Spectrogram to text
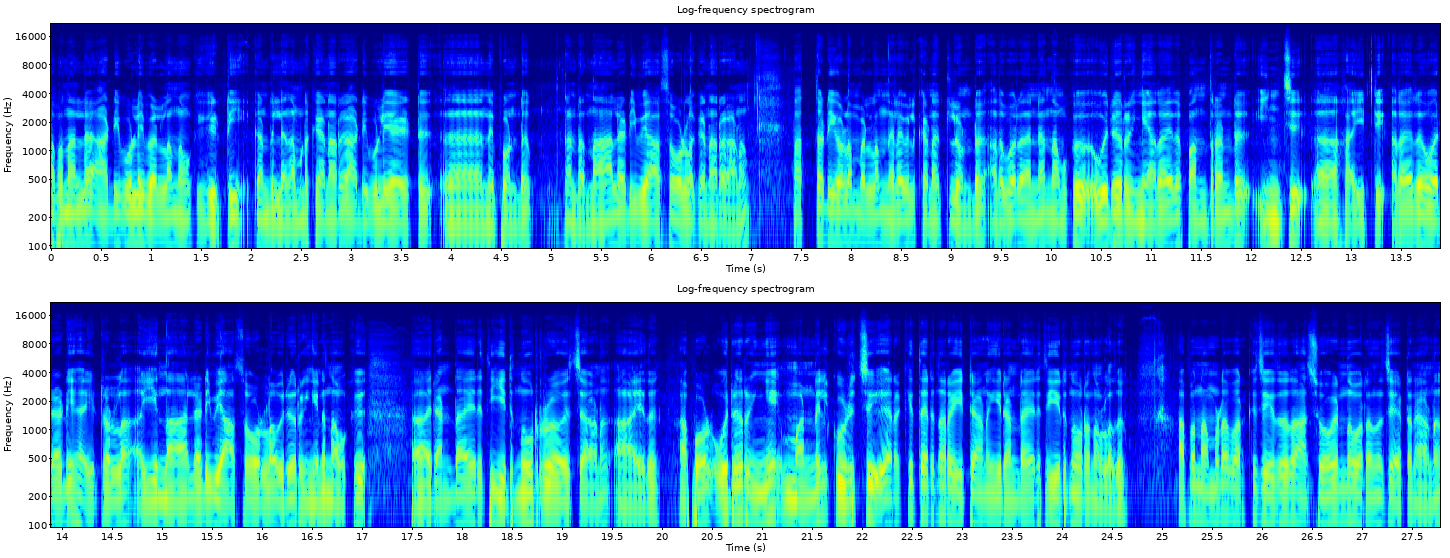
അപ്പോൾ നല്ല അടിപൊളി വെള്ളം നമുക്ക് കിട്ടി. കണ്ടില്ല നമ്മുടെ കിണർ അടിപൊളിയായിട്ട് നിപ്പുണ്ട്. കണ്ടോ നാലടി വ്യാസമുള്ള കിണറാണ്. പത്തടിയോളം വെള്ളം നിലവിൽ കിണറ്റിലുണ്ട്. അതുപോലെ തന്നെ നമുക്ക് ഒരു റിങ് അതായത് പന്ത്രണ്ട് ഇഞ്ച് ഹൈറ്റ് അതായത് ഒരടി ഹൈറ്റുള്ള ഈ നാലടി വ്യാസമുള്ള ഒരു റിങ്ങിന് നമുക്ക് രണ്ടായിരത്തി ഇരുന്നൂറ് രൂപ വെച്ചാണ് ആയത്. അപ്പോൾ ഒരു റിങ് മണ്ണിൽ കുഴിച്ച് ഇറക്കി തരുന്ന റേറ്റാണ് ഈ രണ്ടായിരത്തി ഇരുന്നൂറ് എന്നുള്ളത്. അപ്പോൾ നമ്മുടെ വർക്ക് ചെയ്തത് അശോകൻ എന്ന് പറയുന്ന ചേട്ടനാണ്.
